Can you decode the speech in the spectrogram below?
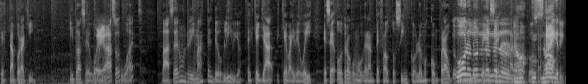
que está por aquí. Y tú haces, "Wait, Juegazo. ¿what? Va a ser un remaster de Oblivion. El que ya, que by the way, ese es otro como Grand Theft Auto 5. Lo hemos comprado. Oh, no, no, no, no, no, no. Skyrim.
